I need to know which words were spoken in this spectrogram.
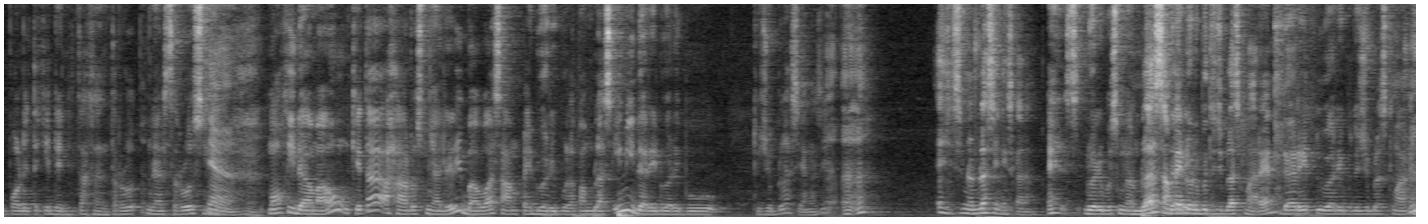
politik identitas dan terus dan seterusnya Ya. mau tidak mau kita harus menyadari bahwa sampai 2018 ini dari 2017 ya nggak sih Heeh. Eh 19 ini sekarang. eh 2019 19 sampai dari- 2017 kemarin. dari 2017 kemarin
